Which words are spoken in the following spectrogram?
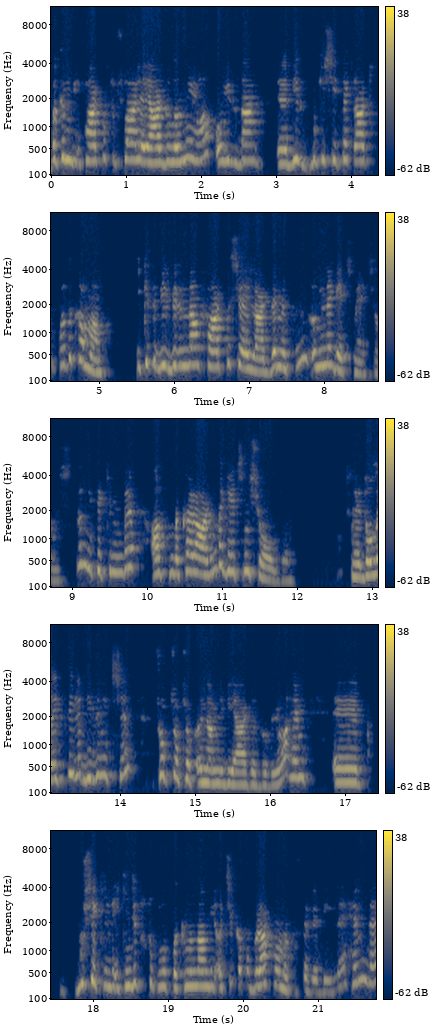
bakın farklı suçlarla yargılanıyor. O yüzden e, biz bu kişiyi tekrar tutukladık ama ikisi birbirinden farklı şeyler demesinin önüne geçmeye çalıştı. Nitekim de aslında kararında geçmiş oldu. E, dolayısıyla bizim için çok çok çok önemli bir yerde duruyor. Hem e, bu şekilde ikinci tutukluluk bakımından bir açık kapı bırakmaması sebebiyle hem de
